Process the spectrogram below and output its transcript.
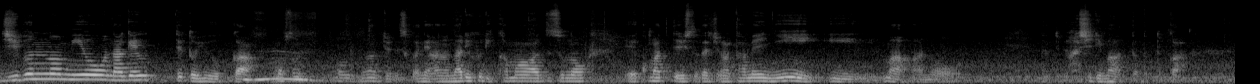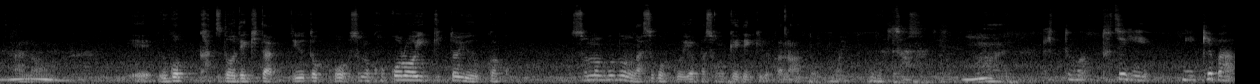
自分の身を投げ打ってというか、うんもうそのもうなんていうんですかねあのなりふり構わずその、えー困っている人たちのためにまああのなんていうの走り回っただとか、うんあのえー動く活動できたっていうとこその心意気というかこその部分がすごくやっぱ尊敬できるかなと思い思ってそう。ですね。はいきっと栃木に行けば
